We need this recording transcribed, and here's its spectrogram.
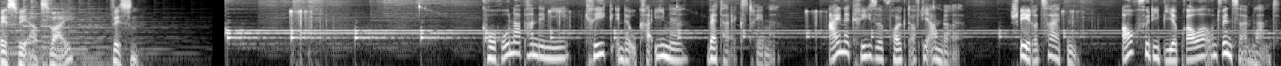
SWR 2 Wissen. Corona-Pandemie, Krieg in der Ukraine, Wetterextreme. Eine Krise folgt auf die andere. Schwere Zeiten, auch für die Bierbrauer und Winzer im Land.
